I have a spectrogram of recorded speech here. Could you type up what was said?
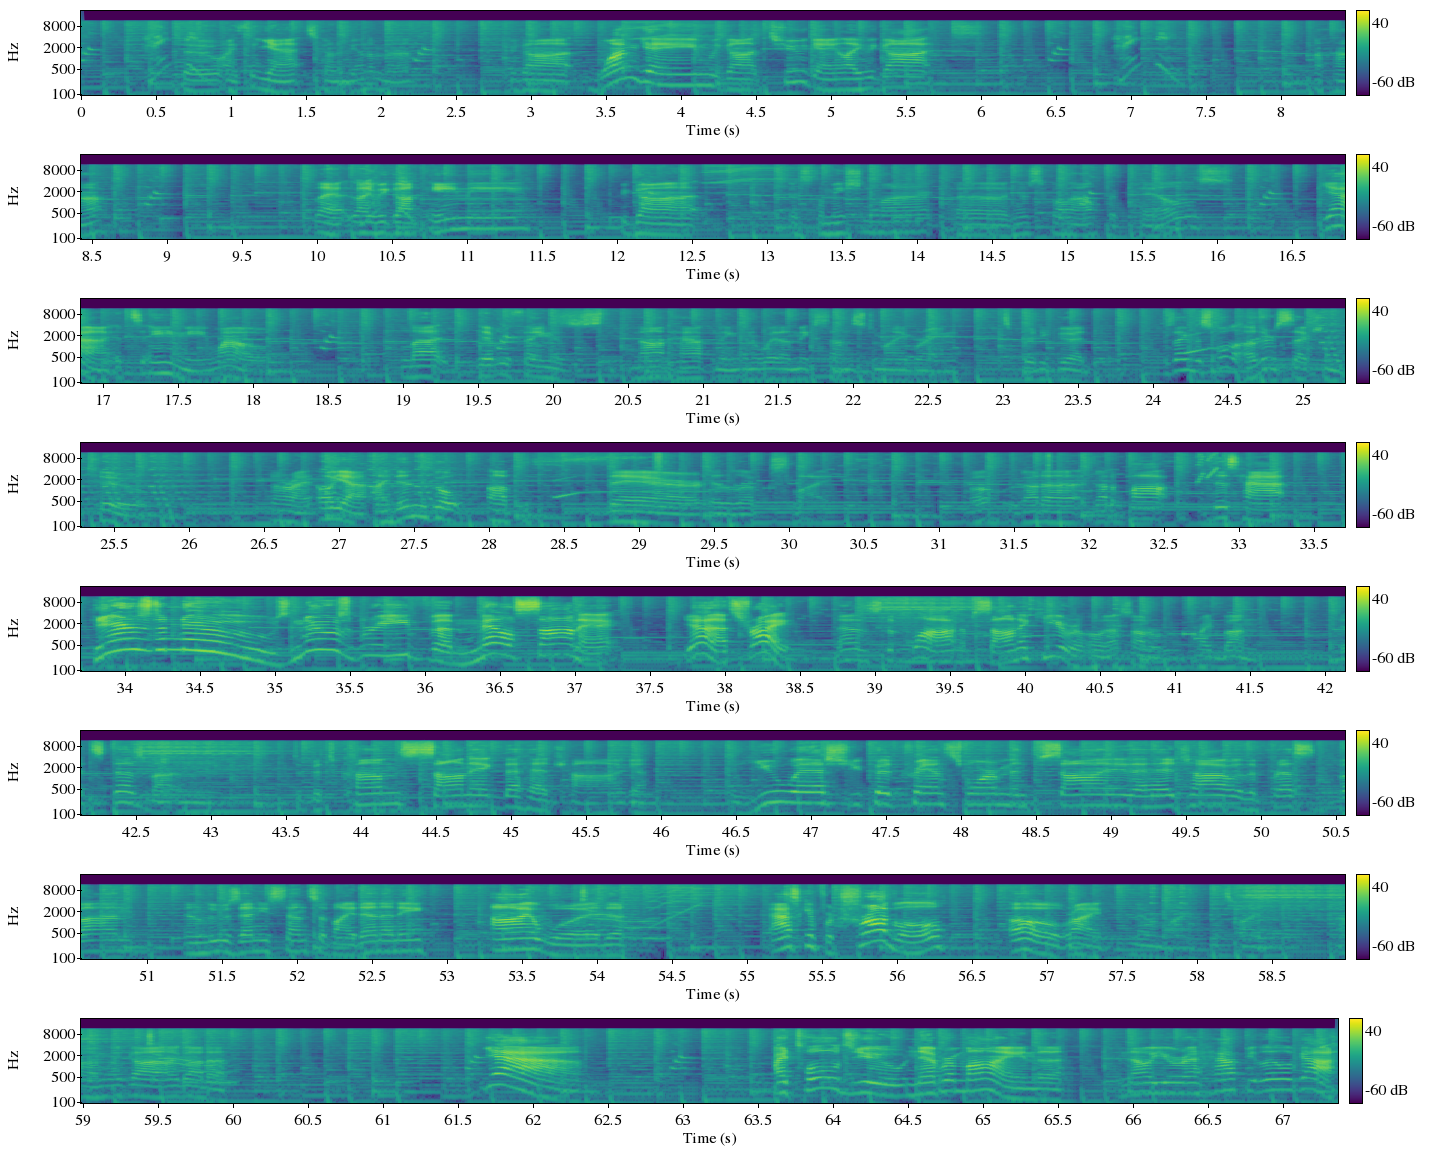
So I think, yeah, it's gonna be on the map. We got one game, we got two game, like we got... Uh-huh. Like, like we got Amy, we got exclamation mark, uh, here's spell out for Tails. Yeah, it's Amy, wow. Let, everything is not happening in a way that makes sense to my brain. It's pretty good. There's like this whole other section too. Alright, oh yeah, I didn't go up there, it looks like. Oh, gotta, gotta pop this hat. Here's the news! News brief, uh, Metal Sonic. Yeah, that's right. That's the plot of Sonic Hero. Oh, that's not a right button. It's this button. To become Sonic the Hedgehog. You wish you could transform into Sonic the Hedgehog with a press button and lose any sense of identity? I would. Asking for trouble? Oh, right. Never mind. That's fine. Um, I got, I gotta... Yeah! I told you, never mind. Now you're a happy little guy.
